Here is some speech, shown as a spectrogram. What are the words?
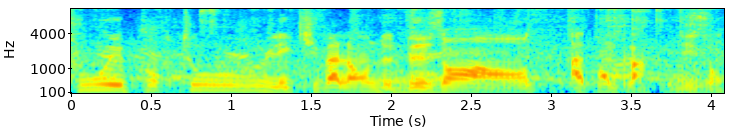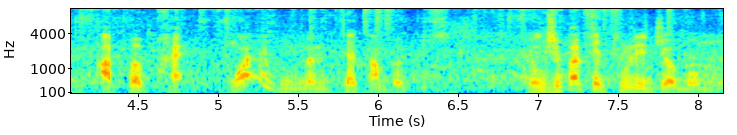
tout et pour tout l'équivalent de deux ans à temps plein, disons, à peu près. Ouais, même peut-être un peu plus. Donc, je n'ai pas fait tous les jobs au monde.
